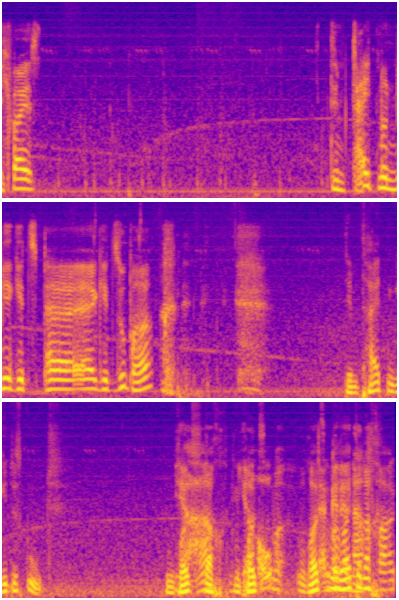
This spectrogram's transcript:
Ich weiß. Dem Titan und mir geht's per, äh, geht's super. Dem Titan geht es gut. Du rollst, Ja, nach, du rollst, immer, du rollst immer weiter nach,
